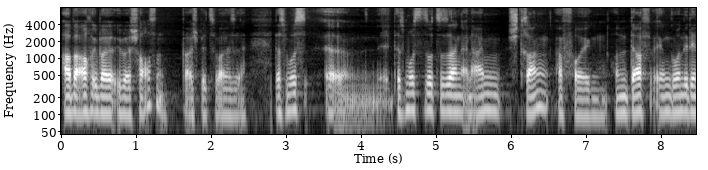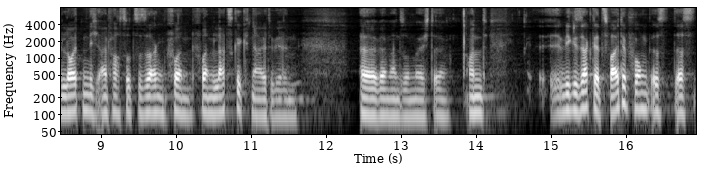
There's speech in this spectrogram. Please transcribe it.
aber auch über, über Chancen beispielsweise das muss, ähm, das muss sozusagen an einem Strang erfolgen und darf im Grunde den Leuten nicht einfach sozusagen von, von Latz geknallt werden, äh, wenn man so möchte. Und äh, wie gesagt, der zweite Punkt ist, dass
